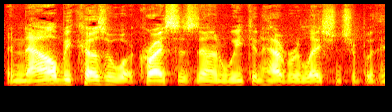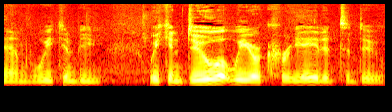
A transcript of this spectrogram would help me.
And now, because of what Christ has done, we can have a relationship with Him. We can, be, we can do what we were created to do.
